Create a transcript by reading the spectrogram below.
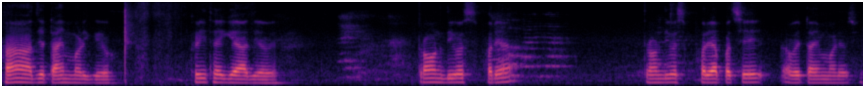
હા આજે ટાઈમ મળી ગયો ફ્રી થઈ ગયા આજે હવે ત્રણ દિવસ ફર્યા ત્રણ દિવસ ફર્યા પછી હવે ટાઈમ મળ્યો છે.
